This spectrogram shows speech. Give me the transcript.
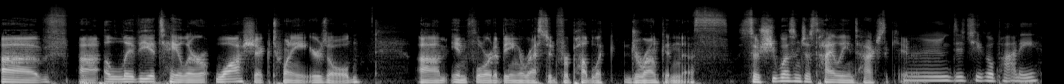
of uh, Olivia Taylor Washik, 28 years old, um, in Florida being arrested for public drunkenness. So she wasn't just highly intoxicated. Mm, did she go potty?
